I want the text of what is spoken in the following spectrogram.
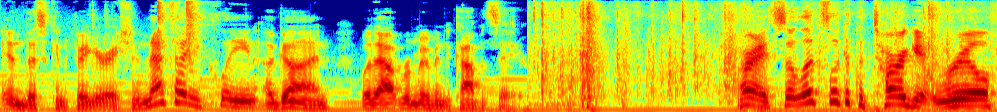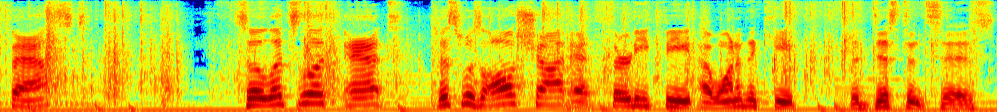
in this configuration. That's how you clean a gun without removing the compensator. All right, so let's look at the target real fast. So let's look at, this was all shot at 30 feet. I wanted to keep the distances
